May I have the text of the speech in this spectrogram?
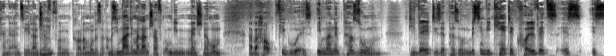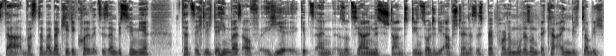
keine einzige Landschaft von Paula Modersohn. Aber sie malt immer Landschaften um die Menschen herum. Aber Hauptfigur ist immer eine Person. Die Welt dieser Person. Ein bisschen wie Käthe Kollwitz ist, ist da was dabei. Bei Käthe Kollwitz ist ein bisschen mehr tatsächlich der Hinweis auf, hier gibt's einen sozialen Missstand, den sollte die abstellen. Das ist bei Paula Modersohn-Becker eigentlich, glaube ich,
